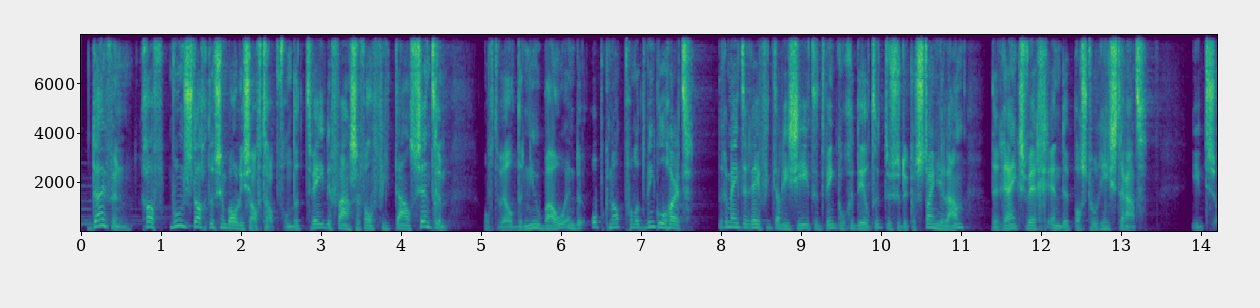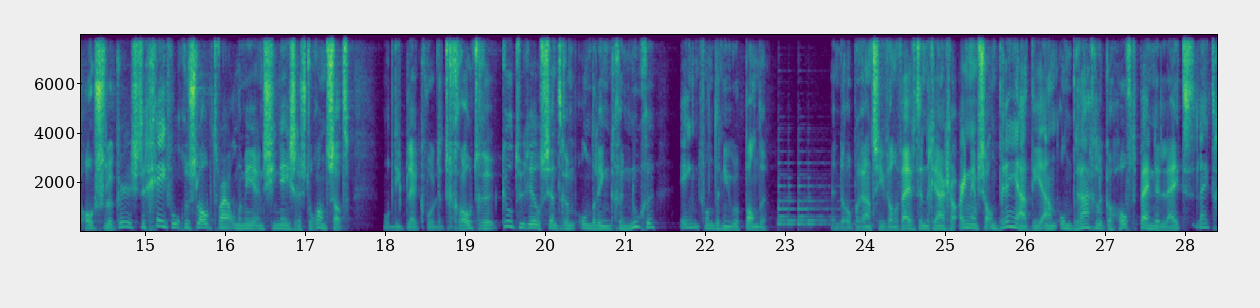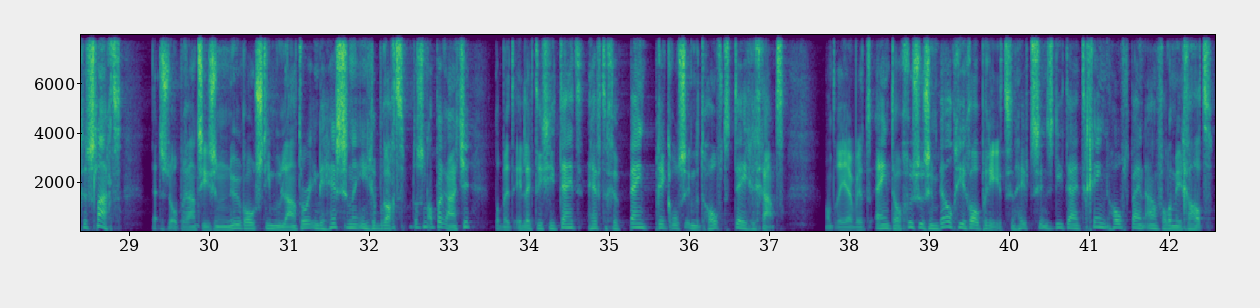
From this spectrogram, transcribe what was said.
Duiven gaf woensdag de symbolische aftrap van de tweede fase van Vitaal Centrum. Oftewel de nieuwbouw en de opknap van het winkelhart. De gemeente revitaliseert het winkelgedeelte tussen de Kastanjelaan, de Rijksweg en de Pastoriestraat. Iets oostelijker is de gevel gesloopt waar onder meer een Chinees restaurant zat. Op die plek wordt het grotere cultureel centrum onderling genoegen een van de nieuwe panden. En de operatie van de 25-jarige Arnhemse Andrea, die aan ondraaglijke hoofdpijnen lijdt, lijkt geslaagd. Tijdens de operatie is een neurostimulator in de hersenen ingebracht. Dat is een apparaatje dat met elektriciteit heftige pijnprikkels in het hoofd tegengaat. Andrea werd eind augustus in België geopereerd en heeft sinds die tijd geen hoofdpijnaanvallen meer gehad.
